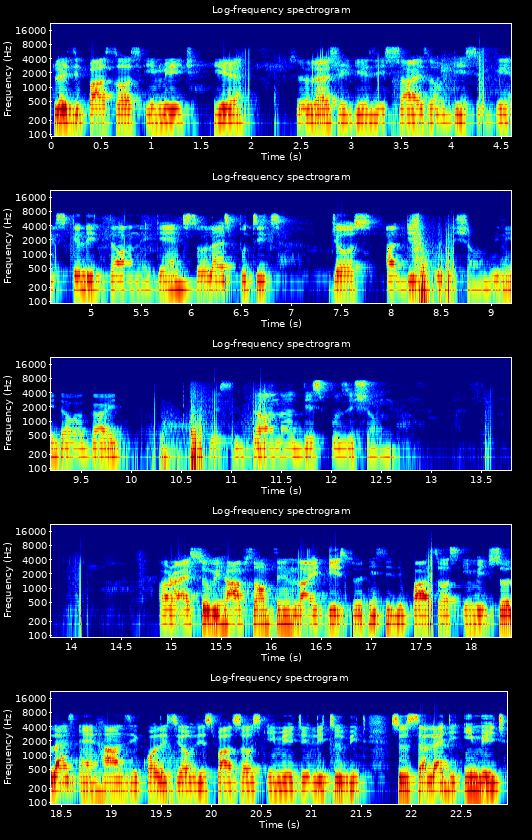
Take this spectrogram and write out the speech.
Place the pastor's image here. So let's reduce the size of this again. Scale it down again. So let's put it just at this position. We need our guide. Place it down at this position all right so we have something like this. So this is the pastor's image. So let's enhance the quality of this pastor's image a little bit. So select the image.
